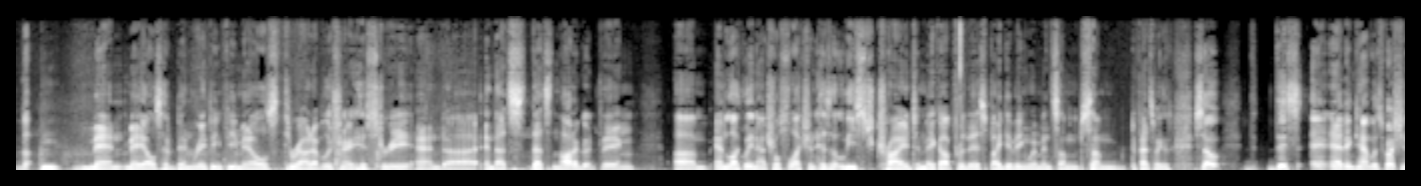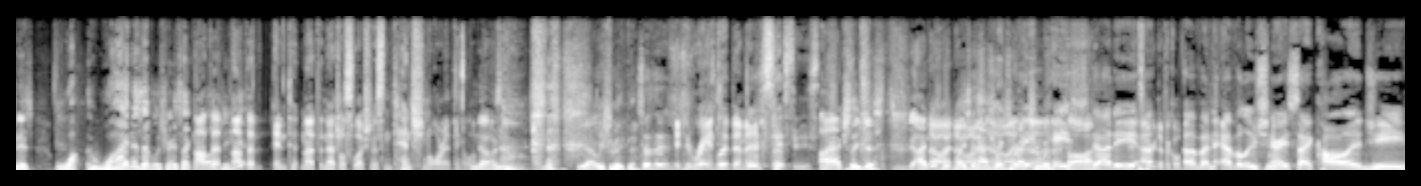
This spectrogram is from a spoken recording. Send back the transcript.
the men males have been raping females throughout evolutionary history, and uh, and that's that's not a good thing. Um, and luckily, natural selection has at least tried to make up for this by giving women some some defense mechanisms. So this, and I think Tamler's question is, why, why does evolutionary psychology Not that, not get- that, int- not that natural selection is intentional or anything. Along no, those no, no. yeah, we should make that. so there's It granted them there's- access to these. I actually just I just No, replaced I know, natural I know. selection with case God. study It's very of, difficult. of an evolutionary psychology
